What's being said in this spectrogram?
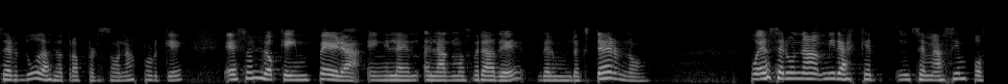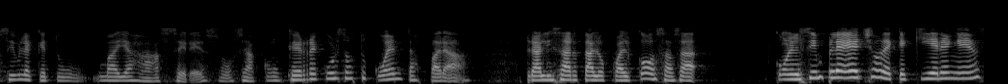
ser dudas de otras personas porque eso es lo que impera en la, atmósfera de, del mundo externo. Puede ser una, mira, es que se me hace imposible que tú vayas a hacer eso. O sea, ¿con qué recursos tú cuentas para realizar tal o cual cosa? O sea, con el simple hecho de que quieren es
